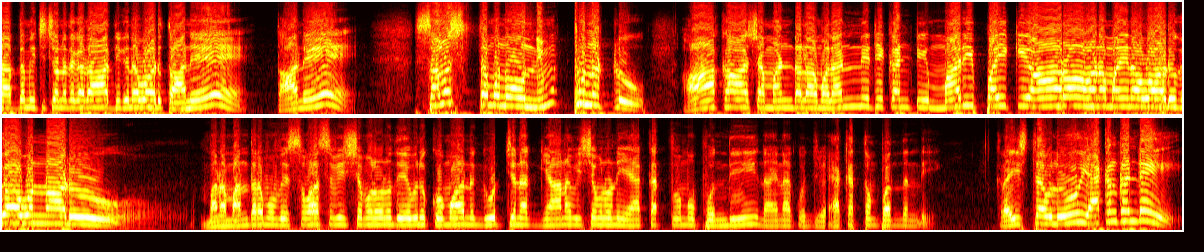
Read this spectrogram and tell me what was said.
అర్థం ఇచ్చిచున్నది కదా దిగినవాడు తానే తానే సమస్తమును నింపునట్లు ఆకాశ మండలములన్నిటికంటే మరి పైకి ఆరోహణమైన వాడుగా ఉన్నాడు. మనమందరము విశ్వాస విషయంలోను దేవుని కుమారుని గూర్చిన జ్ఞాన విషయంలోను ఏకత్వము పొంది నాయన కొంచెం ఏకత్వం పొందండి. క్రైస్తవులు ఏకం కండి.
